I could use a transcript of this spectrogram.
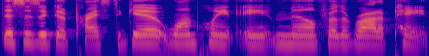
this is a good price to get 1.8 mil for the rod of pain.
